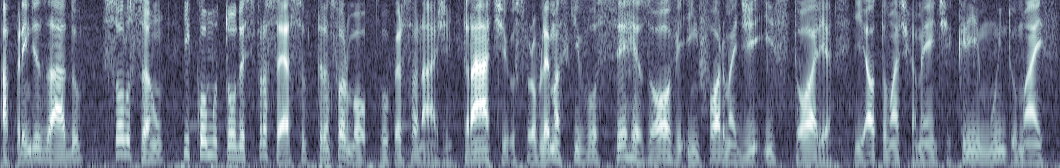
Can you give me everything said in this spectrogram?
aprendizado, solução e como todo esse processo transformou o personagem. Trate os problemas que você resolve em forma de história e automaticamente crie muito mais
